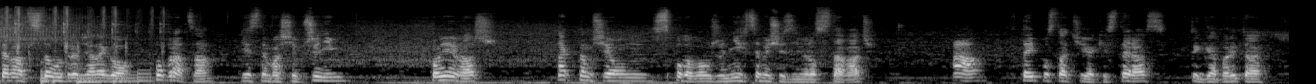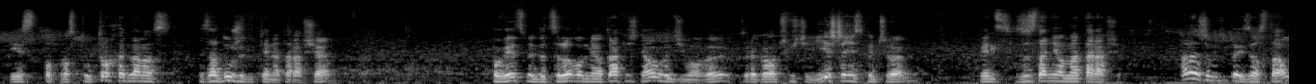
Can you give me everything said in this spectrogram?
Temat stołu drewnianego powraca. Jestem właśnie przy nim, ponieważ tak nam się on spodobał, że nie chcemy się z nim rozstawać. A w tej postaci, jak jest teraz, w tych gabarytach, jest po prostu trochę dla nas za duży tutaj na tarasie. Powiedzmy, docelowo miał trafić na ogród zimowy, którego oczywiście jeszcze nie skończyłem, więc zostanie on na tarasie. Ale żeby tutaj został,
